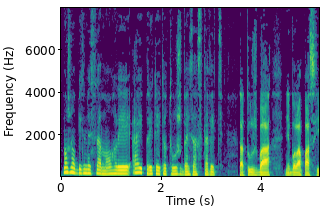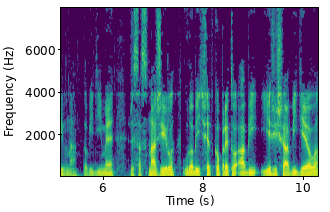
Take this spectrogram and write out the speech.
Možno by sme sa mohli aj pri tejto túžbe zastaviť tá túžba nebola pasívna. To vidíme, že sa snažil urobiť všetko preto, aby Ježiša videl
